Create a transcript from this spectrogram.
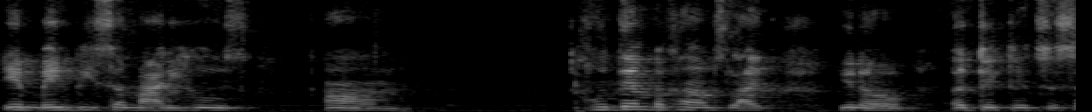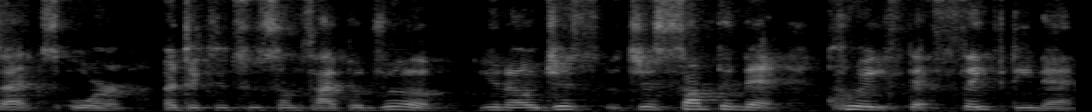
It may be somebody who's um who then becomes like you know addicted to sex or addicted to some type of drug you know just just something that creates that safety net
